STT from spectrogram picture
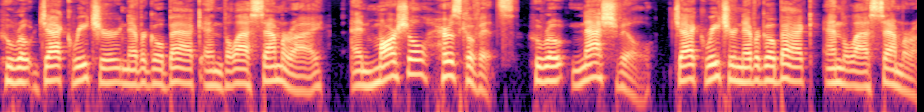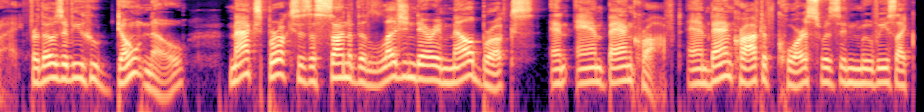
who wrote Jack Reacher, Never Go Back, and The Last Samurai, and Marshall Herskovitz, who wrote Nashville, Jack Reacher, Never Go Back, and The Last Samurai. For those of you who don't know, Max Brooks is a son of the legendary Mel Brooks and Anne Bancroft. Anne Bancroft, of course, was in movies like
